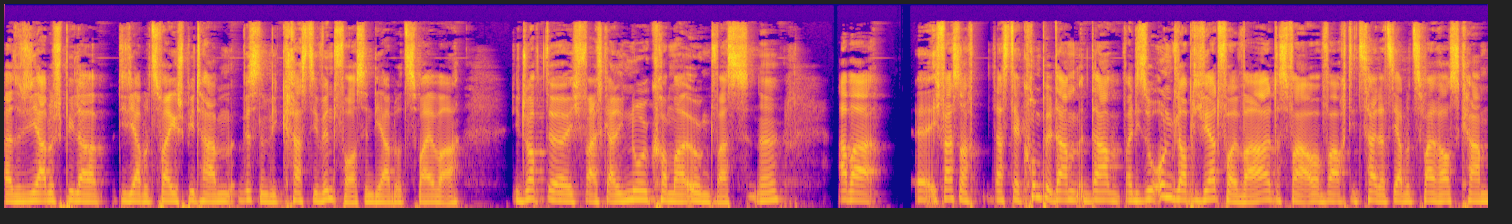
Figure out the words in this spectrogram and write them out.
Also die Diablo-Spieler, die Diablo 2 gespielt haben, wissen, wie krass die Windforce in Diablo 2 war. Die droppte, ich weiß gar nicht, 0, irgendwas, ne? Aber äh, ich weiß noch, dass der Kumpel da, da, weil die so unglaublich wertvoll war, das war, war auch die Zeit, als Diablo 2 rauskam,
